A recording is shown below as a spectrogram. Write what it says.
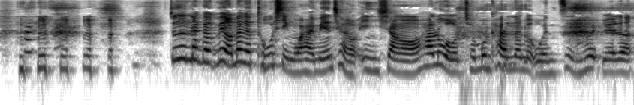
就是那个没有那个图形，我还勉强有印象哦。他如果全部看那个文字，你会觉得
